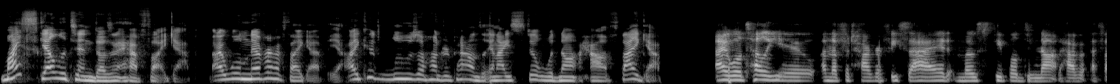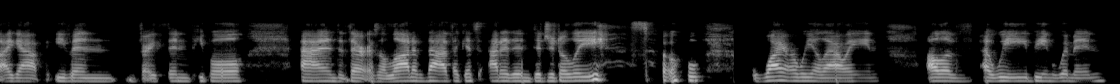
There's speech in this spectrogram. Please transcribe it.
My skeleton doesn't have thigh gap. I will never have thigh gap. I could lose 100 pounds and I still would not have thigh gap. I will tell you on the photography side, most people do not have a thigh gap, even very thin people. And there is a lot of that that gets added in digitally. So, why are we allowing all of uh, we being women,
